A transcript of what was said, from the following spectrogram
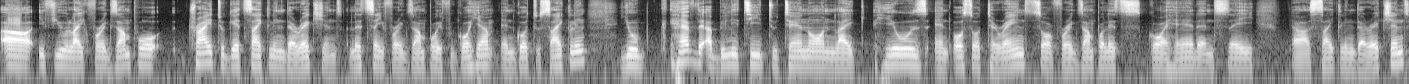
uh, if you like for example try to get cycling directions. Let's say for example if we go here and go to cycling you have the ability to turn on like hills and also terrain so for example let's go ahead and say uh, cycling directions.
